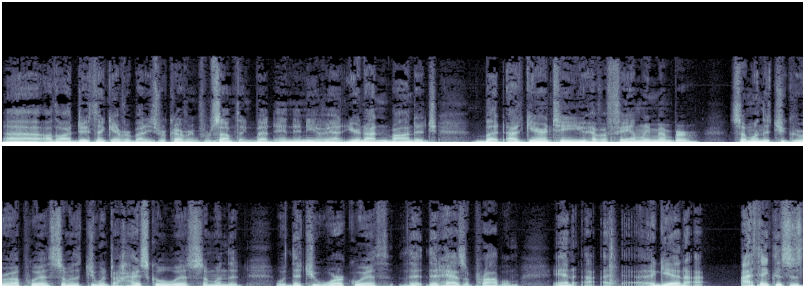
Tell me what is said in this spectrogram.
Uh, although I do think everybody's recovering from something. But in any event, you're not in bondage. But I guarantee you have a family member, someone that you grew up with, someone that you went to high school with, someone that that you work with that that has a problem. And I, again, I, I think this is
